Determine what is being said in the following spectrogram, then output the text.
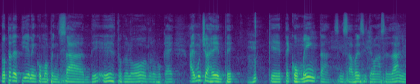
no te detienen como a pensar de esto que lo otro, porque hay, hay mucha gente que te comenta sin saber si te van a hacer daño.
